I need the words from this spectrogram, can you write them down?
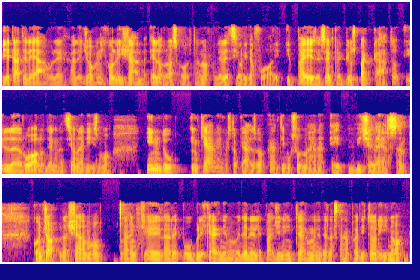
Vietate le aule alle giovani con l'Ijab e loro ascoltano le lezioni da fuori. Il paese sempre più spaccato, il ruolo del nazionalismo indù in chiave in questo caso antimusulmana e viceversa. Con ciò lasciamo anche la Repubblica e andiamo a vedere le pagine interne della stampa di Torino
